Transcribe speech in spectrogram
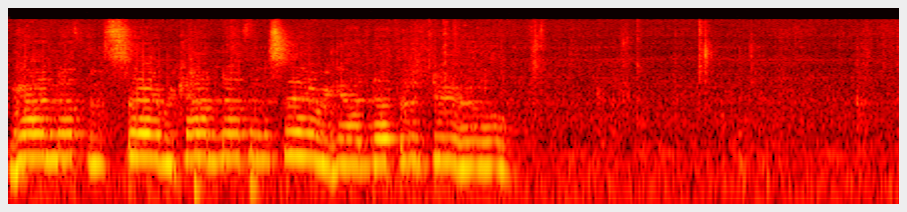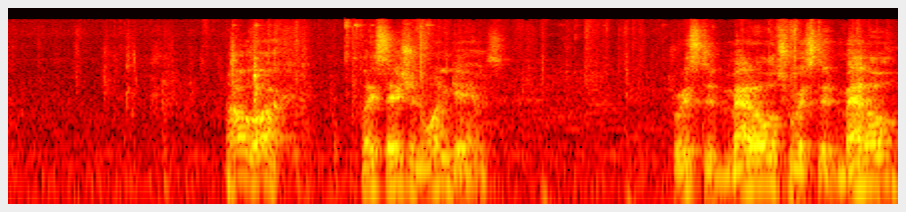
We Got nothing to say, we got nothing to say, we got nothing to do. Oh, look. PlayStation 1 games. Twisted Metal, Twisted Metal,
